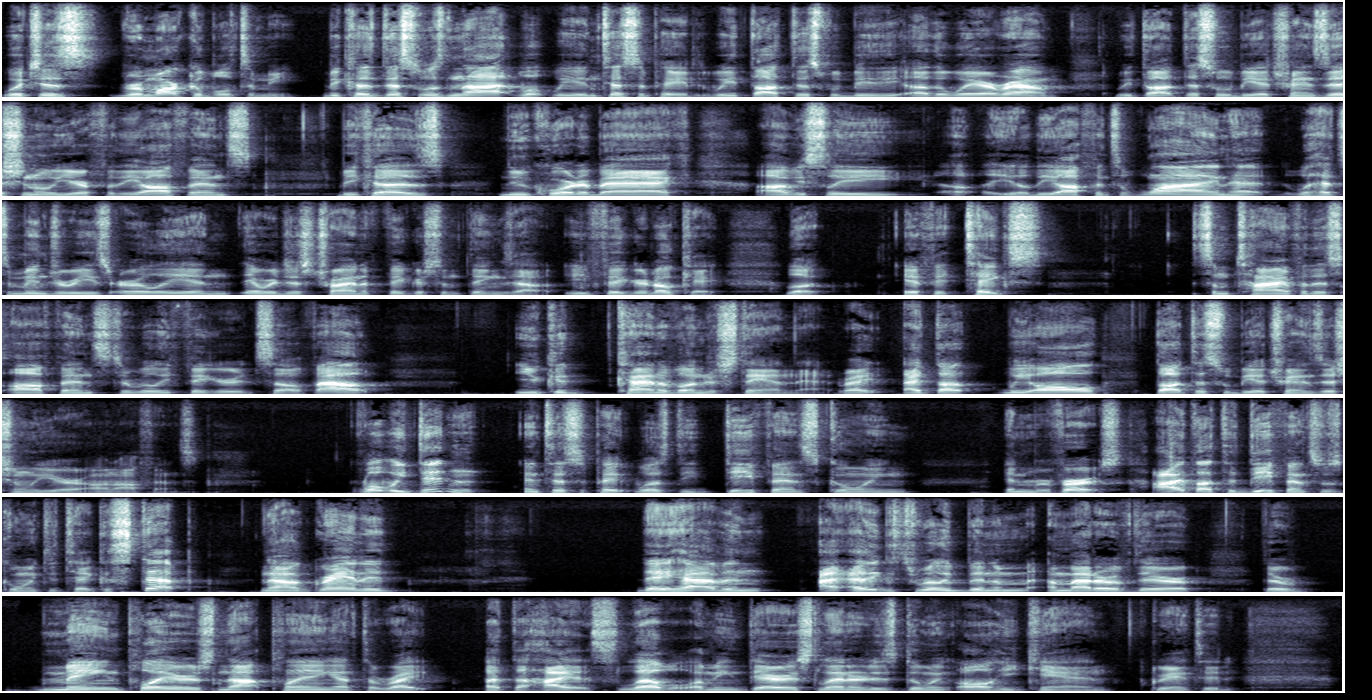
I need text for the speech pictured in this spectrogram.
which is remarkable to me because this was not what we anticipated. We thought this would be the other way around. We thought this would be a transitional year for the offense because new quarterback, obviously, uh, you know, the offensive line had had some injuries early and they were just trying to figure some things out. You figured, okay, look, if it takes some time for this offense to really figure itself out, you could kind of understand that, right? I thought we all thought this would be a transitional year on offense. What we didn't anticipate was the defense going in reverse. I thought the defense was going to take a step. Now, granted, they haven't. I, I think it's really been a, a matter of their their main players not playing at the right at the highest level. I mean, Darius Leonard is doing all he can, granted,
